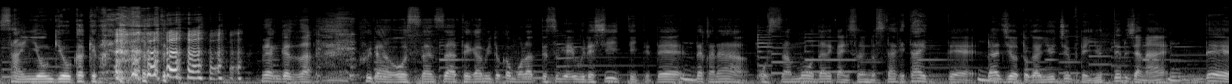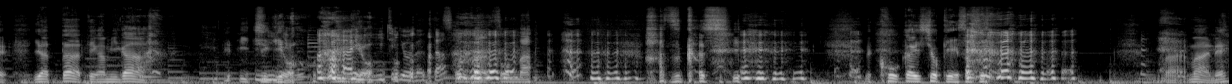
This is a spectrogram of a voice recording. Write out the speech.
34行書けばよかった。なんかさ普段おっさんさ手紙とかもらってすげえ嬉しいって言ってて、うん。だからおっさんも誰かにそういうのしてあげたいって、うん。ラジオとか YouTube で言ってるじゃない、うん。ででやった手紙が 1行。はい二行。一行だった？そんなそんな。恥ずかしい。で公開処刑させる。まあまあね。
